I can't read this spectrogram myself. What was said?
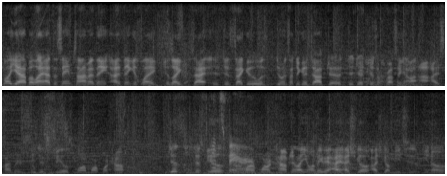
Well, yeah, but like at the same time, I think I think it's like it's like that. It's just Zagoo was doing such a good job just just, just oppressing uh, uh, ice climbers. He just feels more and more more com- just just feels more and more confident. Like you know, maybe I, I should go I should go Mewtwo. You you know,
